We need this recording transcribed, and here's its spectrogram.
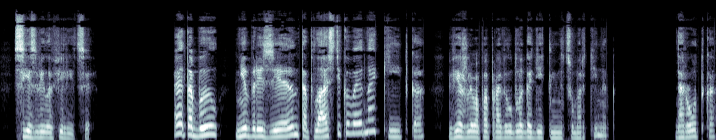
— съязвила Фелиция. Это был не брезент, а пластиковая накидка, — вежливо поправил благодетельницу Мартинок. Дородка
